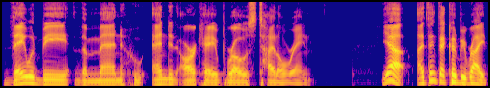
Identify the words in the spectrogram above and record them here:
they would be the men who ended RK Bro's title reign. Yeah, I think that could be right.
